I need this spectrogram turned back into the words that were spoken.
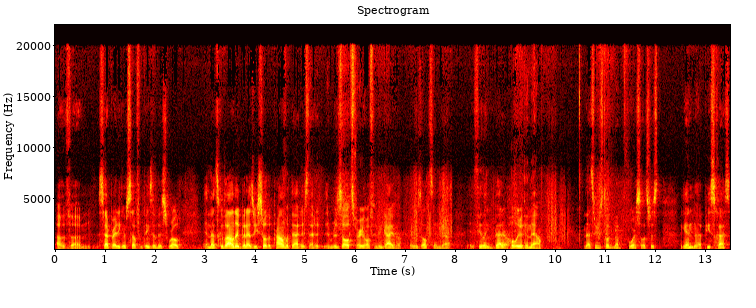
of um, separating himself from things of this world. And that's Gavaldik, but as we saw, the problem with that is that it, it results very often in Gaiva. It results in, uh, in feeling better, holier than thou. That's what he was talking about before, so let's just, again, uh, Pischas.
